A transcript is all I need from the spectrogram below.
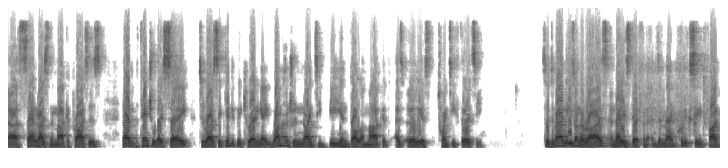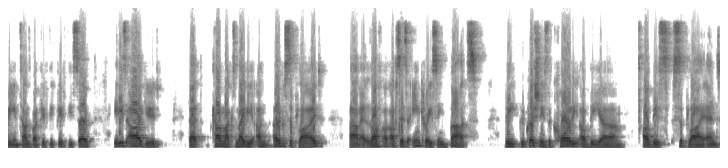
uh, standardizing the market prices, they have the potential, they say, to rise significantly, creating a $190 billion market as early as 2030. So demand is on the rise, and that is definite, and demand could exceed 5 billion tonnes by 50-50. So it is argued that carbon markets may be un- oversupplied, um, and off- offsets are increasing, but the, the question is the quality of the um, of this supply and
